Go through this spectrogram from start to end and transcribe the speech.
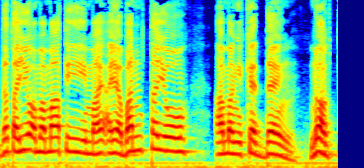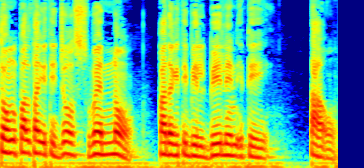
Datayo amamati may ayaban tayo, amang ikeddeng no agtong paltayo iti Diyos wenno kadag iti bilbilin iti tao.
